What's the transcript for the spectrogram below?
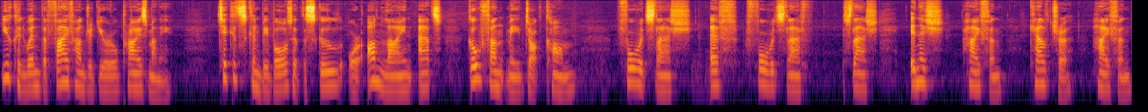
you can win the 500 euro prize money. Tickets can be bought at the school or online at gofundme.com forward slash f forward slash slash inish hyphen caltra hyphen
